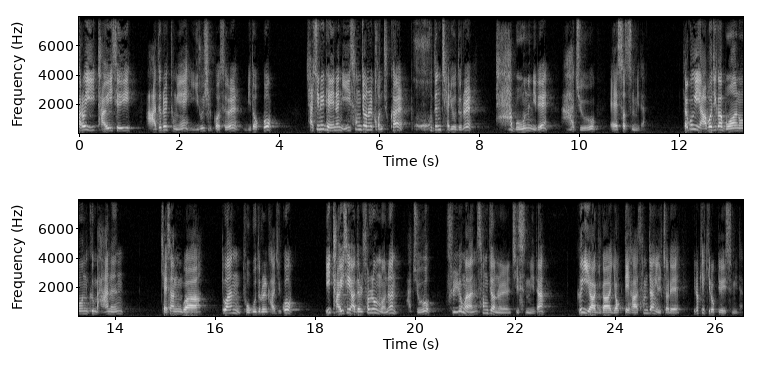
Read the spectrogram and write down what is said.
바로 이 다윗의 아들을 통해 이루실 것을 믿었고 자신이 대에는 이 성전을 건축할 모든 재료들을 다 모으는 일에 아주 애썼습니다. 결국 이 아버지가 모아놓은 그 많은 재산과 또한 도구들을 가지고 이 다윗의 아들 솔로몬은 아주 훌륭한 성전을 짓습니다. 그 이야기가 역대하 3장 1절에 이렇게 기록되어 있습니다.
